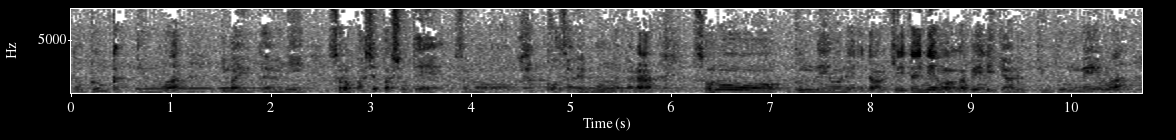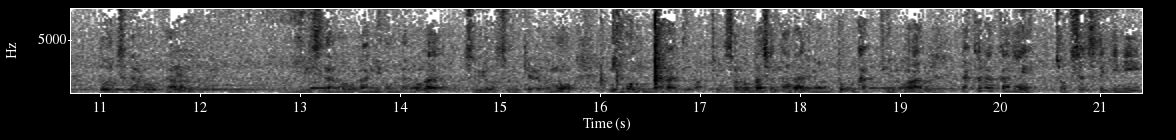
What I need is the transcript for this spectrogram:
でも文化っていうのは今言ったようにその場所場所でその発行されるものだから、その文明はねだから携帯電話が便利であるっていう文明はドイツだろうが、うん。イギリスだろうが日本だろうが通用するけれども日本ならではっていうのはその場所ならではの文化っていうのは、なかなかね直接的に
